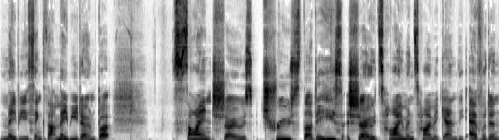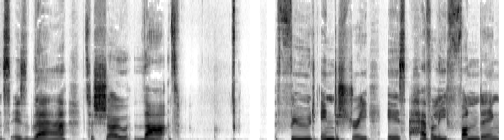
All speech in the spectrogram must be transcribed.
maybe you think that, maybe you don't, but science shows, true studies show time and time again, the evidence is there to show that food industry is heavily funding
